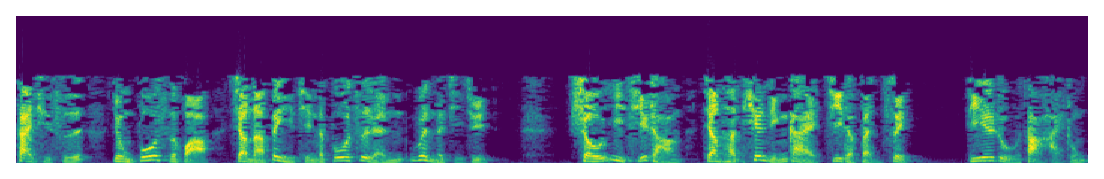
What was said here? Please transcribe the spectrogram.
戴启斯用波斯话向那被擒的波斯人问了几句。手一起掌，将他天灵盖击得粉碎，跌入大海中，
